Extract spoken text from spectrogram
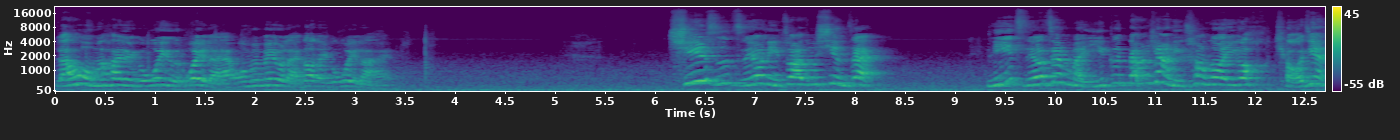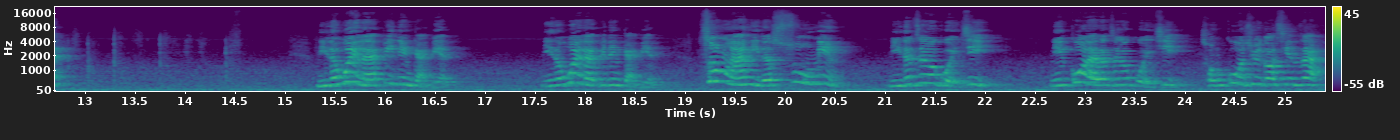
然后我们还有一个未未来，我们没有来到的一个未来。其实只要你抓住现在。你只要在每一个当下，你创造一个条件，你的未来必定改变，你的未来必定改变。纵然你的宿命，你的这个轨迹，你过来的这个轨迹，从过去到现在，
